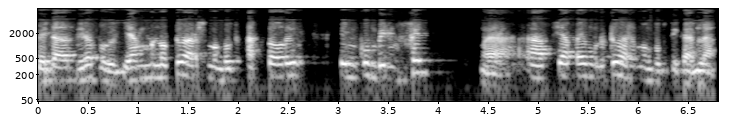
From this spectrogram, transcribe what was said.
bicara bukti. Yang menuduh harus membuktikan aktor incumbent fit. Nah, ah, siapa yang menuduh harus membuktikan lah.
